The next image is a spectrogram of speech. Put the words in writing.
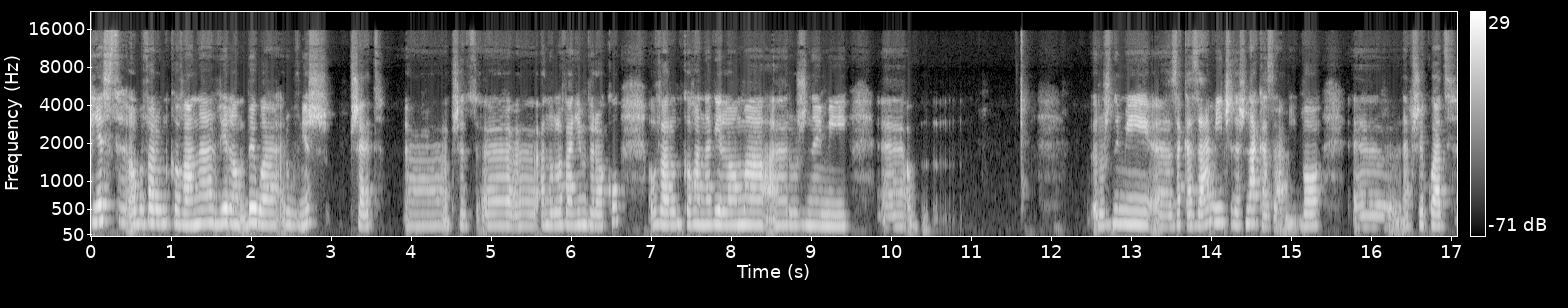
jest obwarunkowana, wielą, była również przed E, przed e, anulowaniem wyroku, uwarunkowana wieloma e, różnymi różnymi zakazami czy też nakazami, bo na przykład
